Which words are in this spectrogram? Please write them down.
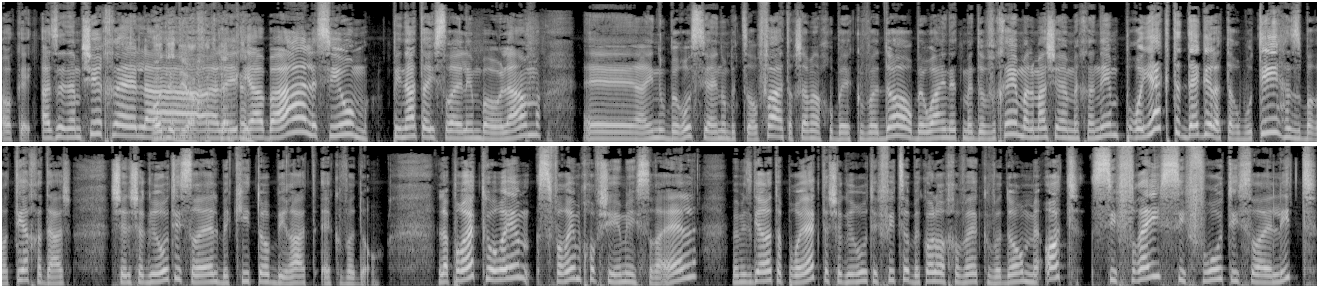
אוקיי, אז נמשיך אה, ל... עוד ידיעה אחת, כן, לידיעה כן. הבאה. לסיום, פינת הישראלים בעולם. אה, היינו ברוסיה, היינו בצרפת, עכשיו אנחנו באקוודור, ב ynet מדווחים על מה שהם מכנים פרויקט הדגל התרבותי הסברתי החדש של שגרירות ישראל בקיטו, בירת אקוודור. לפרויקט קוראים ספרים חופשיים מישראל. במסגרת הפרויקט השגרירות הפיצה בכל רחבי אקוודור מאות ספרי ספרות ישראלית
